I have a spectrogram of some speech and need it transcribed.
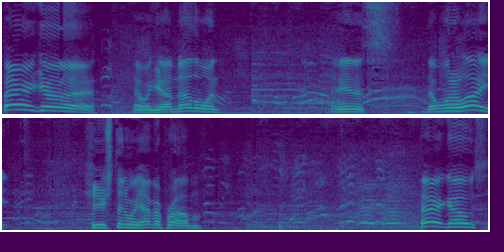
Very good. And we got another one. And it's don't want to light. Houston, we have a problem. There it goes.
